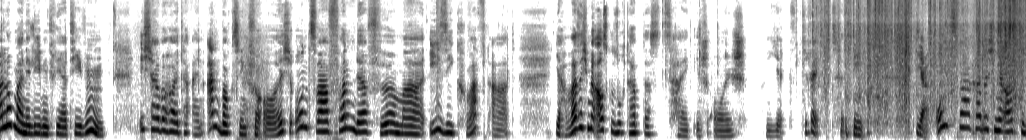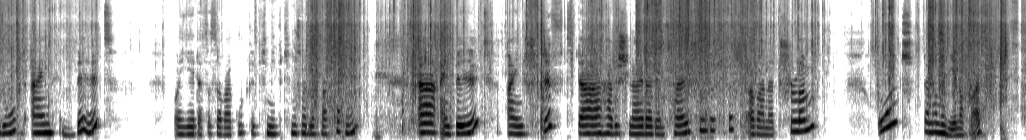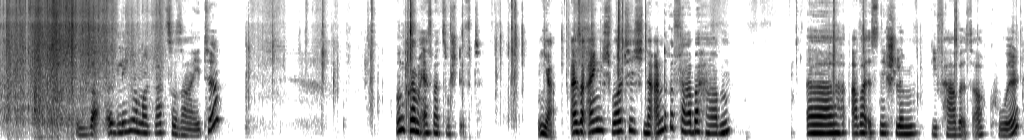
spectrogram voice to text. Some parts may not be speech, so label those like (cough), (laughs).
Hallo meine lieben Kreativen, ich habe heute ein Unboxing für euch und zwar von der Firma Easy Craft Art. Ja, was ich mir ausgesucht habe, das zeige ich euch jetzt direkt. (laughs) ja, und zwar habe ich mir ausgesucht ein Bild. Oh je, das ist aber gut geknickt, müssen wir gleich mal gucken. Äh, ein Bild, ein Stift, da habe ich leider den falschen Stift, aber nicht schlimm. Und dann haben wir hier noch was. So, das legen wir mal gerade zur Seite. Und kommen erstmal zum Stift. Ja, also eigentlich wollte ich eine andere Farbe haben. Äh, aber ist nicht schlimm. Die Farbe ist auch cool.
